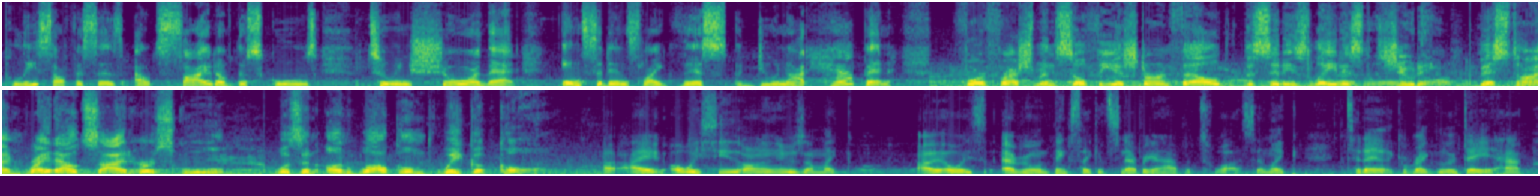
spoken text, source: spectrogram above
police officers outside of the schools to ensure that incidents like this do not happen. For freshman Sophia Sternfeld, the city's latest shooting, this time right outside her school, was an unwelcomed wake-up call. I always see it on the news. I'm like, I always everyone thinks like it's never gonna happen to us, and like today, like a regular day, it happened.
